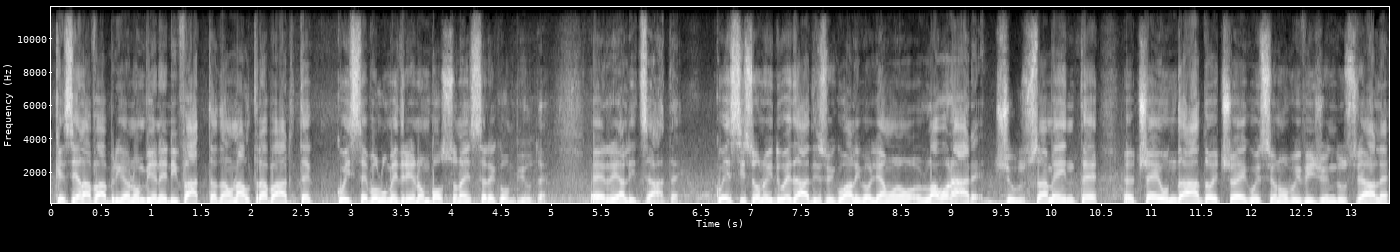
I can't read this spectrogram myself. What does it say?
che se la fabbrica non viene rifatta da un'altra parte queste volumetrie non possono essere compiute e realizzate. Questi sono i due dati sui quali vogliamo lavorare, giustamente eh, c'è un dato e cioè questo è un opificio industriale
